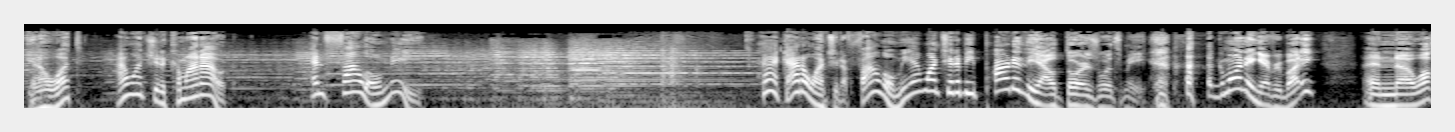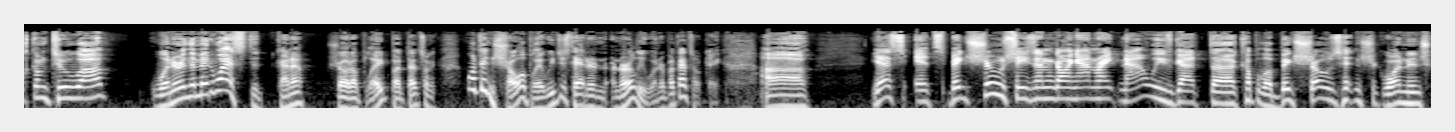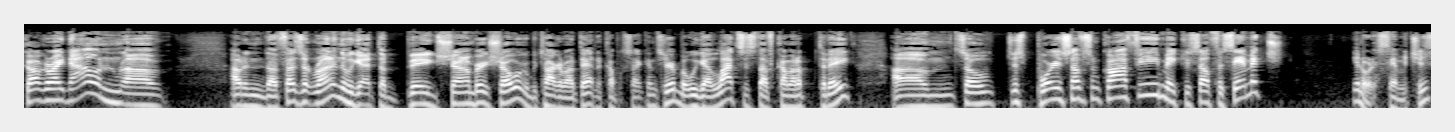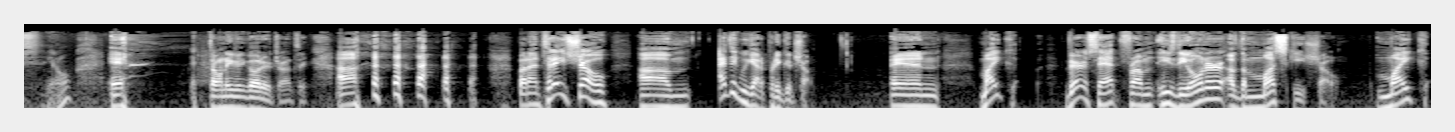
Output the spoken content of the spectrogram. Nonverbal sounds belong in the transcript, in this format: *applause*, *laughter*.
you know what? I want you to come on out and follow me. Heck, I don't want you to follow me. I want you to be part of the outdoors with me. *laughs* Good morning, everybody, and uh, welcome to uh, Winter in the Midwest. It kind of showed up late, but that's okay. Well, it didn't show up late. We just had an, an early winter, but that's okay. Uh, yes, it's big shoe season going on right now. We've got uh, a couple of big shows hitting one in Chicago right now, and uh, out in uh, Pheasant Run, and then we got the big Schaumburg show. We're going to be talking about that in a couple seconds here, but we got lots of stuff coming up today. Um, so just pour yourself some coffee, make yourself a sandwich. You know what a sandwich is, you know. *laughs* And don't even go there, Chauncey. *laughs* But on today's show, um, I think we got a pretty good show. And Mike Verisat from he's the owner of the Muskie Show. Mike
